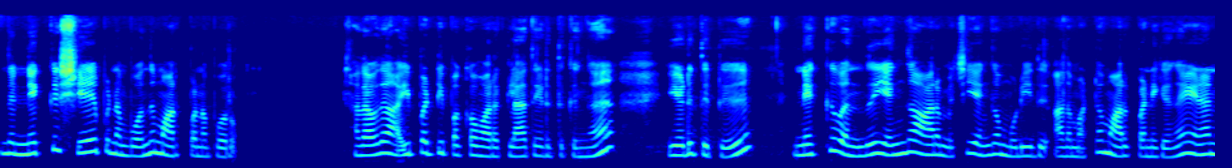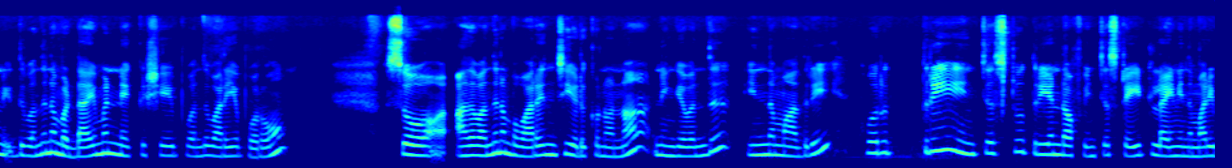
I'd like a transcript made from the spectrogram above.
இந்த நெக்கு ஷேப்பு நம்ம வந்து மார்க் பண்ண போகிறோம் அதாவது ஐப்பட்டி பக்கம் வர கிளாத்தை எடுத்துக்கோங்க. எடுத்துட்டு நெக்கு வந்து எங்கே ஆரம்பித்து எங்கே முடியுது அதை மட்டும் மார்க் பண்ணிக்கோங்க. ஏன்னா இது வந்து நம்ம டைமண்ட் நெக்கு ஷேப் வந்து வரைய போகிறோம் ஸோ அதை வந்து நம்ம வரைஞ்சி எடுக்கணுன்னா நீங்கள் வந்து இந்த மாதிரி ஒரு three inches to three and half inches straight line இந்த மாதிரி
